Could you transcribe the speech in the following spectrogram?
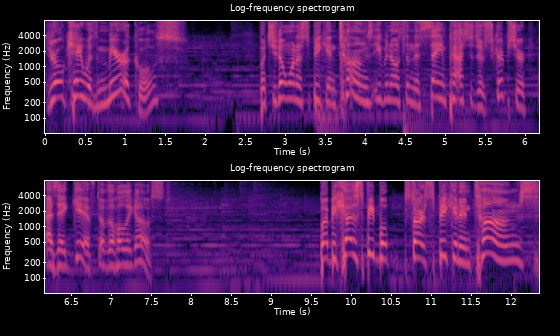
You're okay with miracles, but you don't want to speak in tongues, even though it's in the same passage of Scripture as a gift of the Holy Ghost. But because people start speaking in tongues,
